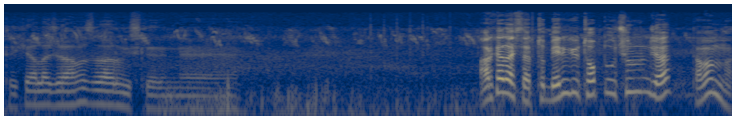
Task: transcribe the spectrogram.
Teke alacağımız var mı işlerinde? Arkadaşlar benim gibi toplu uçurunca tamam mı?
